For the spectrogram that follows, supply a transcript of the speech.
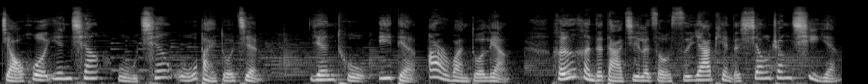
缴获烟枪五千五百多件，烟土一点二万多辆，狠狠地打击了走私鸦片的嚣张气焰。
